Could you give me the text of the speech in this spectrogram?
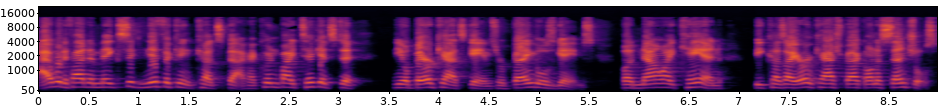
I would have had to make significant cuts back. I couldn't buy tickets to, you know, Bearcats games or Bengals games, but now I can because I earn cash back on essentials.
